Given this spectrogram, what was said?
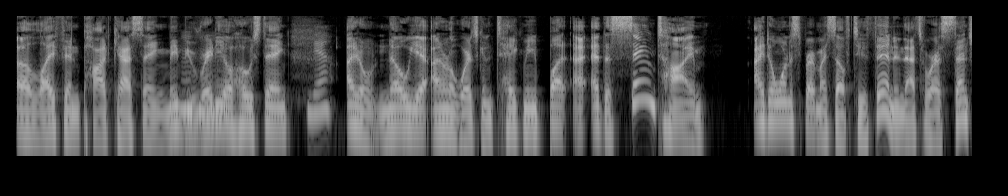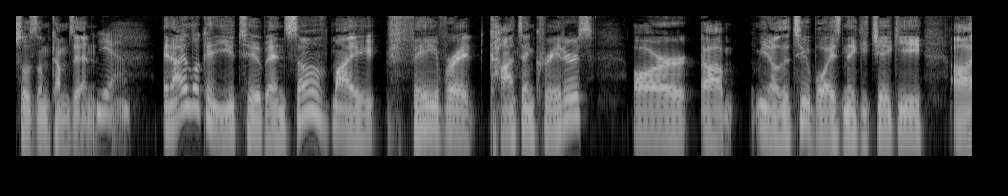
a life in podcasting, maybe Mhm. radio hosting. Yeah. I don't know yet. I don't know where it's going to take me. But at the same time, I don't want to spread myself too thin. And that's where essentialism comes in. Yeah. And I look at YouTube, and some of my favorite content creators are, um, you know, the two boys, Nikki Jakey, uh,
